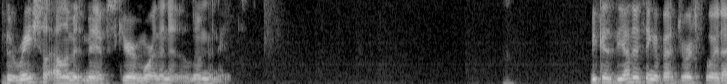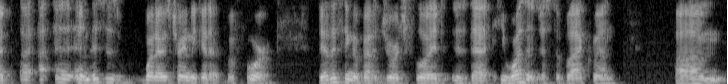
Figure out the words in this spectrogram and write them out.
The racial element may obscure more than it illuminates. Because the other thing about George Floyd, I, I, and this is what I was trying to get at before, the other thing about George Floyd is that he wasn't just a black man. Um,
